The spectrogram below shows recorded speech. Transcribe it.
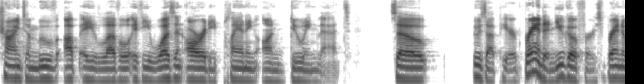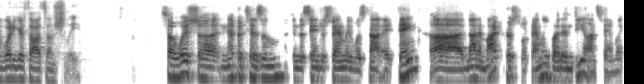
trying to move up a level if he wasn't already planning on doing that. So, who's up here? Brandon, you go first. Brandon, what are your thoughts on Schlee? So I wish uh, nepotism in the Sanders family was not a thing, uh, not in my personal family, but in Deion's family.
